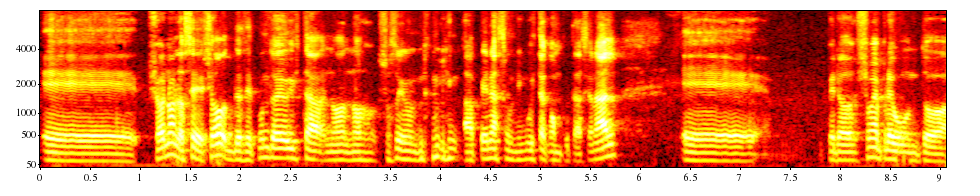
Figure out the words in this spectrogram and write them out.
Eh, yo no lo sé. Yo, desde el punto de vista, no, yo soy apenas un lingüista computacional, eh, pero yo me pregunto,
